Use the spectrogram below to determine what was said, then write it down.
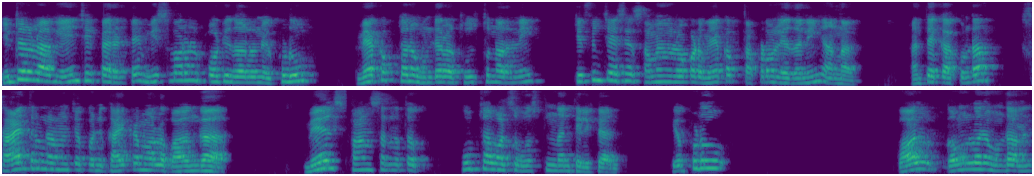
ఇంటర్వ్యూలో ఆమె ఏం చెప్పారంటే మిస్ వరల్డ్ పోటీదారులను ఎప్పుడూ మేకప్ తోనే ఉండేలా చూస్తున్నారని టిఫిన్ చేసే సమయంలో కూడా మేకప్ తప్పడం లేదని అన్నారు. అంతేకాకుండా సాయంత్రం నిర్వహించే కొన్ని కార్యక్రమాల్లో భాగంగా మేల్ స్పాన్సర్లతో కూర్చోవలసి వస్తుందని తెలిపారు. ఎప్పుడు బాల్ గౌన్లోనే ఉండాలని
